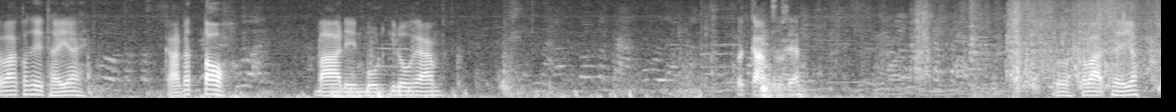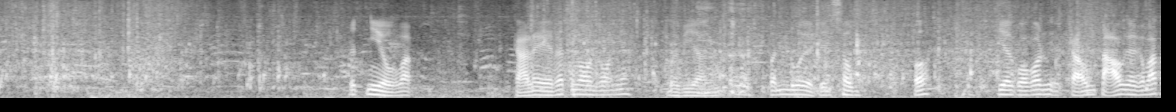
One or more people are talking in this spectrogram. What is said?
Các bác có thể thấy này cá rất to 3 đến 4 kg. Bất cảm xuống xem. Ừ, các bạn thấy không? Rất nhiều các bạn. Cá này rất ngon các bạn nhé bởi vì là vẫn nuôi ở trên sông. Ơ, kia có con cá ông táo kia, các bác.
